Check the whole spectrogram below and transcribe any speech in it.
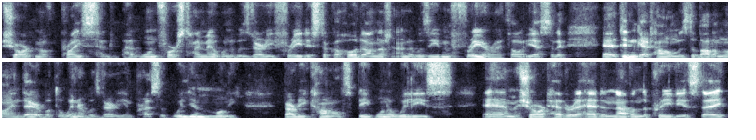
Short enough price had, had one first time out when it was very free. They stuck a hood on it, and it was even freer. I thought yesterday. Uh, didn't get home was the bottom line there, but the winner was very impressive. William Money, Barry Connells beat one of Willie's um, short header ahead in Navan the previous day,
